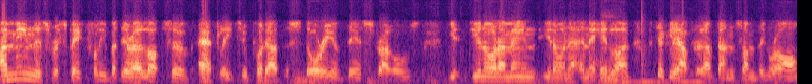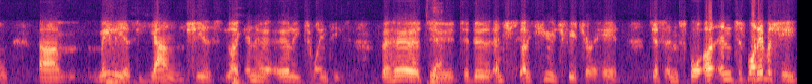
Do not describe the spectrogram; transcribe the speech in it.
I mean this respectfully, but there are lots of athletes who put out the story of their struggles. You, do you know what I mean? You know, in a, in a headline, particularly after I've done something wrong. Um, Melie is young. She is like in her early twenties for her to Yeah. to do that, and she's got a huge future ahead. Just in sport, uh, and just whatever she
